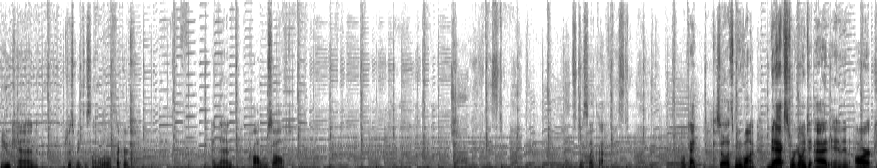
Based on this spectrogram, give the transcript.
you can just make this line a little thicker and then problem solved. Just like that. Okay, so let's move on. Next, we're going to add in an arc.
